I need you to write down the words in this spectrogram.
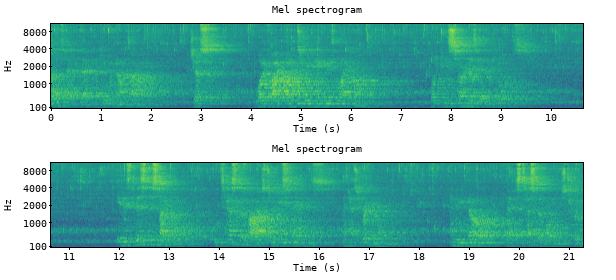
told him that he would not die. Just, what if I wanted to remain until I come? What concern is it of yours? It is this disciple who testifies to these things written. And we know that his testimony is true.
